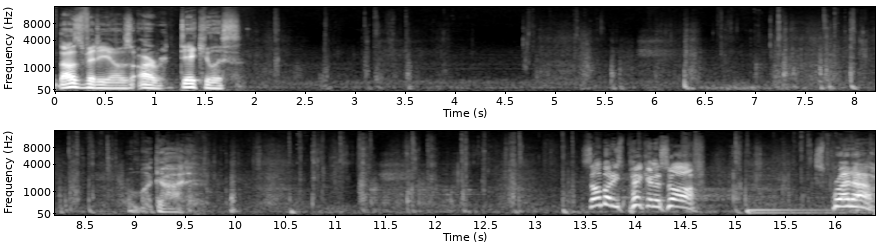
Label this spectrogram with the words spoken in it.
those videos are ridiculous. God. Somebody's picking us off! Spread out!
